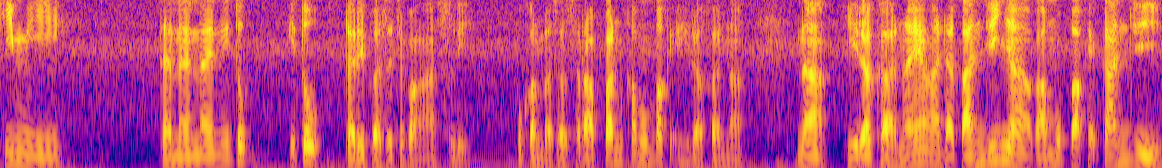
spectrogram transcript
kimi, dan lain-lain itu itu dari bahasa Jepang asli, bukan bahasa serapan. Kamu pakai hiragana. Nah, hiragana yang ada kanjinya, kamu pakai kanji.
